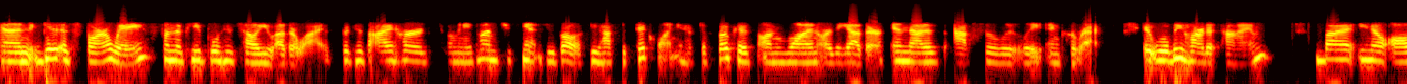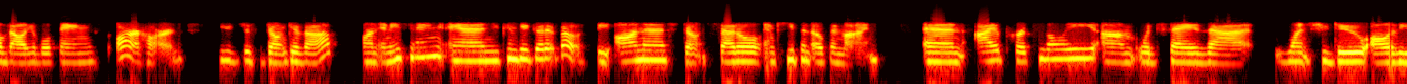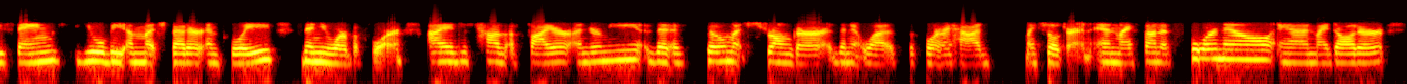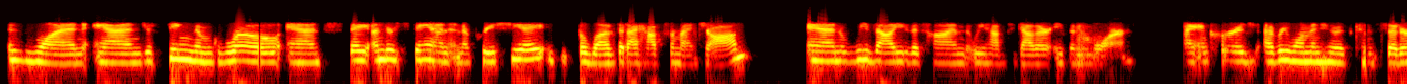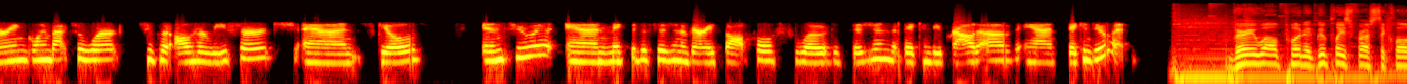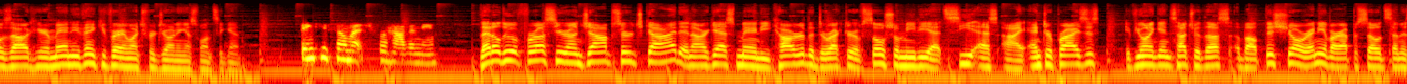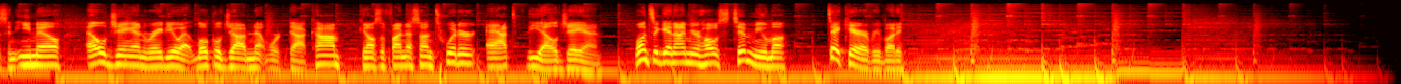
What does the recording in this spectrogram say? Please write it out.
and get as far away from the people who tell you otherwise. Because I heard so many times you can't do both. You have to pick one. You have to focus on one or the other. And that is absolutely incorrect. It will be hard at times, but you know, all valuable things are hard. You just don't give up on anything and you can be good at both. Be honest, don't settle, and keep an open mind. And I personally um, would say that once you do all of these things, you will be a much better employee than you were before. I just have a fire under me that is so much stronger than it was before I had my children. And my son is four now, and my daughter is one. And just seeing them grow and they understand and appreciate the love that I have for my job. And we value the time that we have together even more. I encourage every woman who is considering going back to work to put all her research and skills into it and make the decision a very thoughtful, slow decision that they can be proud of and they can do it. Very well put. A good place for us to close out here. Mandy, thank you very much for joining us once again. Thank you so much for having me. That'll do it for us here on Job Search Guide and our guest, Mandy Carter, the Director of Social Media at CSI Enterprises. If you want to get in touch with us about this show or any of our episodes, send us an email, ljnradio at localjobnetwork.com. You can also find us on Twitter at the LJN. Once again, I'm your host, Tim Muma. Take care, everybody.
